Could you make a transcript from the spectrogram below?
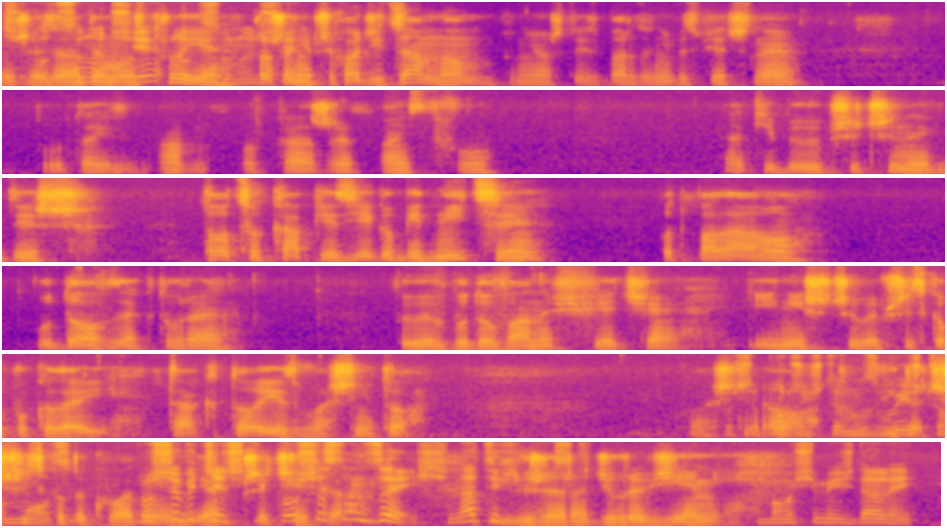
że się, zademonstruję. Proszę się. nie przychodzić za mną, ponieważ to jest bardzo niebezpieczne. Tutaj wam pokażę Państwu, jakie były przyczyny, gdyż to, co kapie z jego miednicy, podpalało budowle, które były wbudowane w świecie i niszczyły wszystko po kolei. Tak, to jest właśnie to. Właśnie, Proszę poczuć tę złowieszczą moc. dokładnie, Proszę wycieczki, proszę stąd zejść, i natychmiast. żera dziurę w ziemi. Chyba musimy iść dalej.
